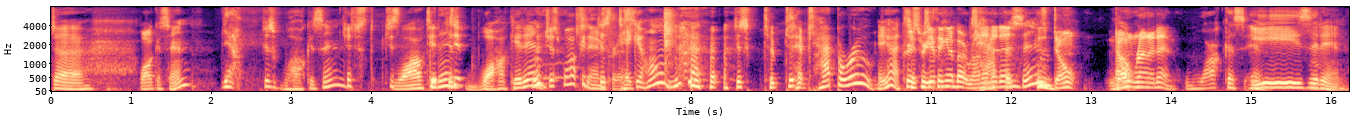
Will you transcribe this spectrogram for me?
just uh, walk us in? Yeah. Just walk us in. Just just Walk tip, it in. Tip, walk it in. just walk it in, Just Chris. take it home. just Tip tip taparoo. Yeah, Chris, tip, were you tip, thinking about running it in? us in. Because don't. No. Don't run it in. Walk us in. Ease it in.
